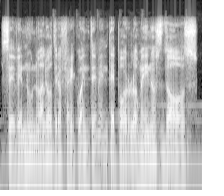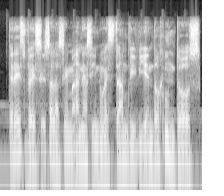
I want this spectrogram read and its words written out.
Se ven uno al otro frecuentemente por lo menos dos, tres veces a la semana si no están viviendo juntos,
